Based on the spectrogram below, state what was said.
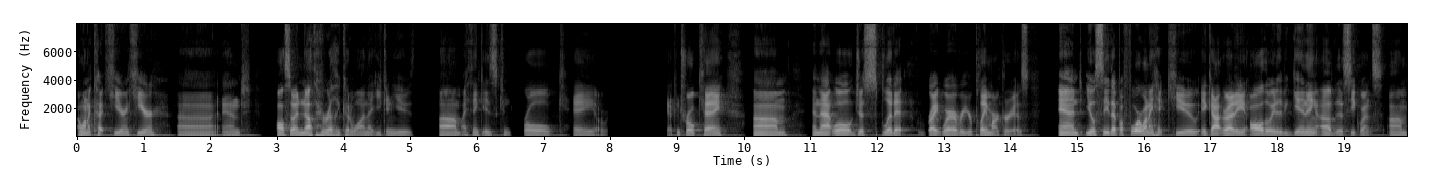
I want to cut here and here. Uh, and also another really good one that you can use, um, I think is Control K. Or, yeah, Control K. Um, and that will just split it right wherever your play marker is. And you'll see that before when I hit Q, it got ready all the way to the beginning of the sequence. Um,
